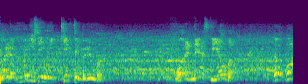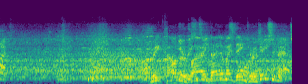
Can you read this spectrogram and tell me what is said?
What an amazingly gifted maneuver. What a nasty elbow. No, what? Great counter Again, this is by a Dynamite Danger. match.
